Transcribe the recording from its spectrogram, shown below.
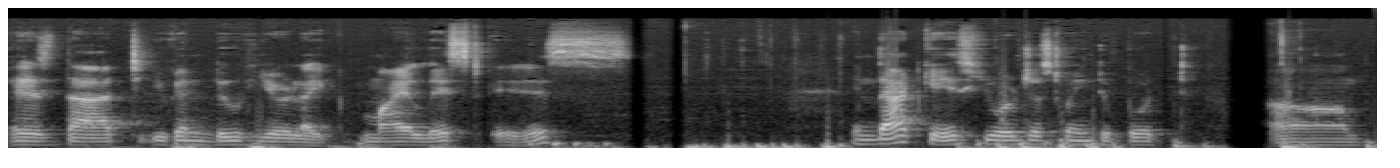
is that you can do here like my list is in that case you're just going to put um,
